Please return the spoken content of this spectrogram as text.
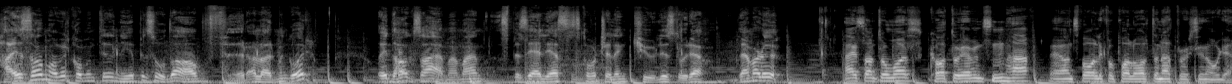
Hei sann, og velkommen til en ny episode av Før alarmen går. Og I dag så har jeg med meg en spesiell gjest som skal fortelle en kul historie. Hvem er du? Hei sann, Thomas. Cato Evensen her. Jeg er ansvarlig for Palo Alto Networks i Norge.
